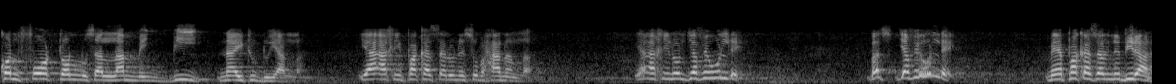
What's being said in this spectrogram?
kon foo toll sa làmmiñ bii naay tudd yàlla yaa axi pakasalu ne subhanallah yaa axi loolu jafewul de bas jafewul de mais pakasalu ne biraan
